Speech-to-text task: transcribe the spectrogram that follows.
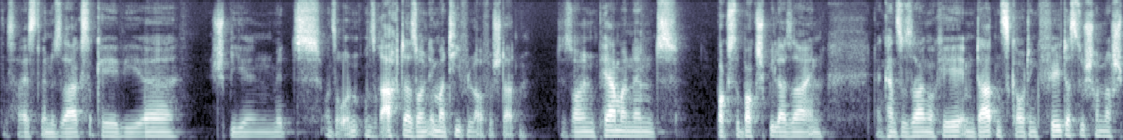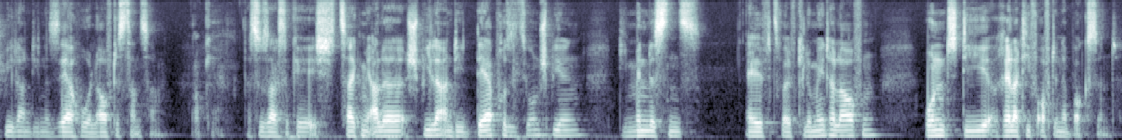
Das heißt, wenn du sagst, okay, wir spielen mit, unsere, unsere Achter sollen immer Tiefenlaufe starten. Die sollen permanent Box-to-Box-Spieler sein. Dann kannst du sagen, okay, im Datenscouting filterst du schon nach Spielern, die eine sehr hohe Laufdistanz haben. Okay. Dass du sagst, okay, ich zeige mir alle Spieler an, die der Position spielen, die mindestens 11, 12 Kilometer laufen und die relativ oft in der Box sind.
